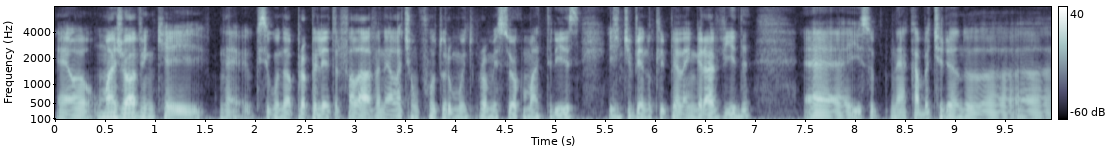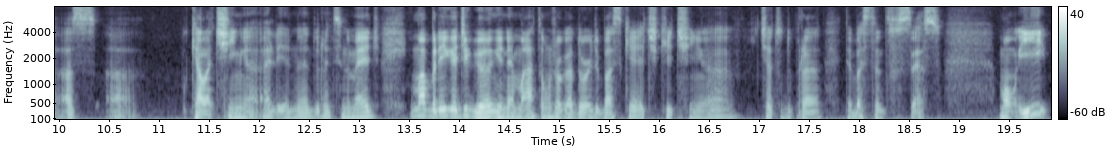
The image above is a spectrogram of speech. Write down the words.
É uma jovem que, né, que, segundo a própria letra falava, né, ela tinha um futuro muito promissor como atriz, a gente vê no clipe ela engravida. É, isso né, acaba tirando as, a, o que ela tinha ali né, durante o ensino médio. E uma briga de gangue, né, mata um jogador de basquete que tinha, tinha tudo para ter bastante sucesso. Bom, e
